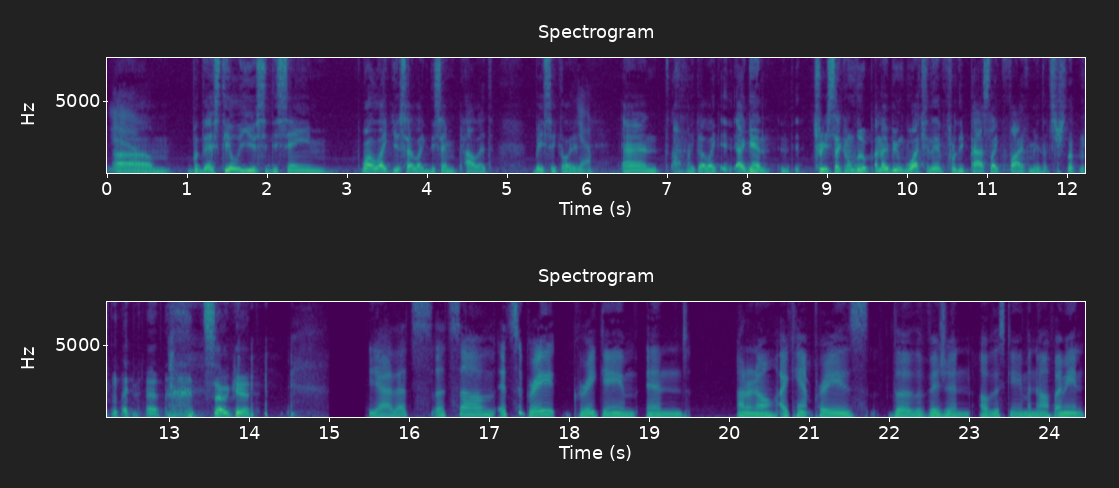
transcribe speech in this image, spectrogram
Yeah. um, but they're still using the same well like you said like the same palette basically yeah. and oh my god like again three second loop and i've been watching it for the past like five minutes or something like that so good Yeah, that's that's um it's a great great game and I don't know, I can't praise the the vision of this game enough. I mean,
